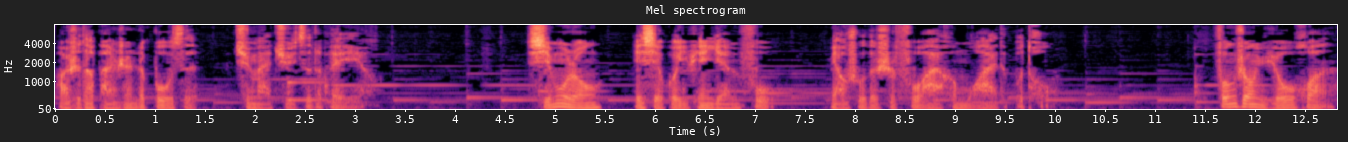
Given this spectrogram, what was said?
而是他蹒跚着步子去买橘子的背影。”席慕容也写过一篇严父，描述的是父爱和母爱的不同。风霜与忧患，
